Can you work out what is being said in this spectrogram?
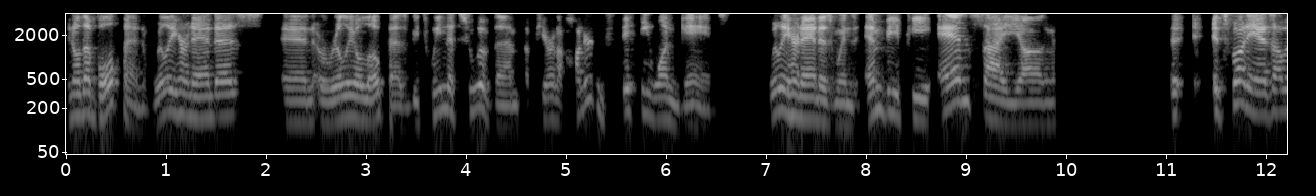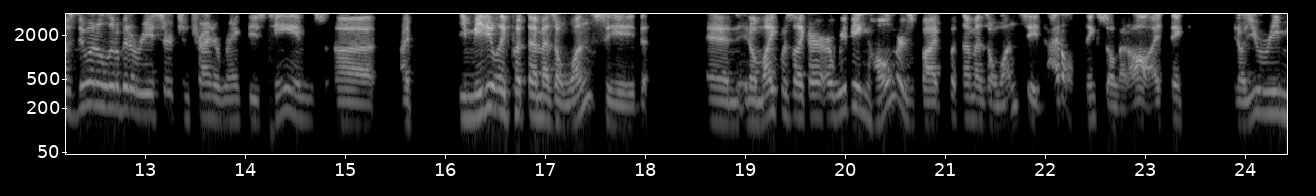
you know, the bullpen, Willie Hernandez and Aurelio Lopez. Between the two of them, appear in 151 games. Willie Hernandez wins MVP and Cy Young. It- It's funny as I was doing a little bit of research and trying to rank these teams. Uh, I immediately put them as a one seed, and you know, Mike was like, "Are, are we being homers by putting them as a one seed?" I don't think so at all. I think you know, you read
